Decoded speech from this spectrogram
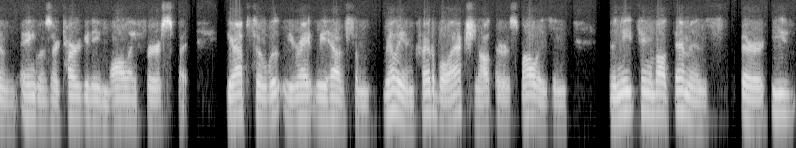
of anglers are targeting walleye first. But you're absolutely right. We have some really incredible action out there with smallies. And the neat thing about them is they're easy,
